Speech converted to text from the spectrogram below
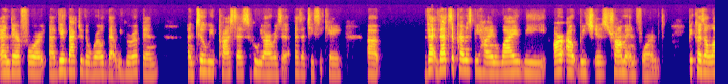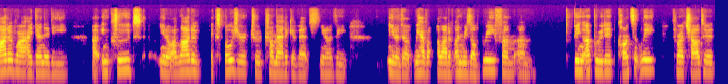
and therefore uh, give back to the world that we grew up in until we process who we are as a, as a TCK. Uh, that that's the premise behind why we our outreach is trauma informed, because a lot of our identity uh, includes you know a lot of exposure to traumatic events. You know the you know, the, we have a lot of unresolved grief from um, being uprooted constantly throughout childhood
